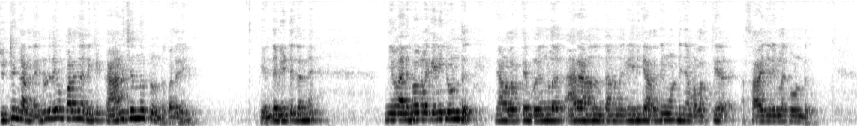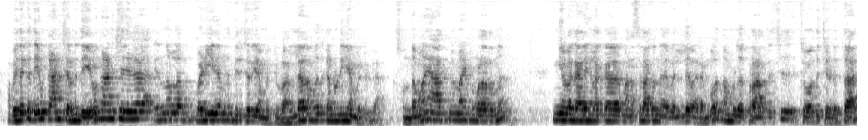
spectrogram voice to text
ചുറ്റും കാണുന്നത് എന്നോട് ദൈവം പറഞ്ഞാൽ എനിക്ക് കാണിച്ചു തന്നിട്ടുണ്ട് പലരെയും. എന്റെ വീട്ടിൽ തന്നെ ഇങ്ങനെയുള്ള അനുഭവങ്ങളൊക്കെ എനിക്കുണ്ട്. ഞാൻ വളർത്തിയ മൃഗങ്ങൾ ആരാണെന്ന് എന്താണെന്നൊക്കെ എനിക്ക് അറിഞ്ഞുകൊണ്ട് ഞാൻ വളർത്തിയ സാഹചര്യങ്ങളൊക്കെ ഉണ്ട്. അപ്പൊ ഇതൊക്കെ ദൈവം കാണിച്ചു തരുന്നത് ദൈവം കാണിച്ചു തരിക എന്നുള്ള വഴിയിൽ നമുക്ക് തിരിച്ചറിയാൻ പറ്റുള്ളൂ. അല്ലാതെ നമുക്ക് കണ്ടുപിടിക്കാൻ പറ്റില്ല. സ്വന്തമായി ആത്മീയമായിട്ട് വളർന്ന് ഇങ്ങനെയുള്ള കാര്യങ്ങളൊക്കെ മനസ്സിലാക്കുന്ന ലെവലിൽ വരുമ്പോൾ നമ്മൾ പ്രാർത്ഥിച്ച് ചോദിച്ചെടുത്താൽ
